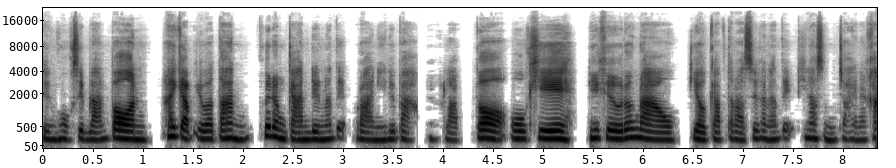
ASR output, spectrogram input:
ถึง 60 ล้านปอนด์ให้กับเอเวอร์ตันเพื่อทำการดึงนักเตะรายนี้หรือเปล่านะครับ ก็โอเค นี่คือเรื่องราวเกี่ยวกับตลาดซื้อขายนักเตะที่น่าสนใจนะครับ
